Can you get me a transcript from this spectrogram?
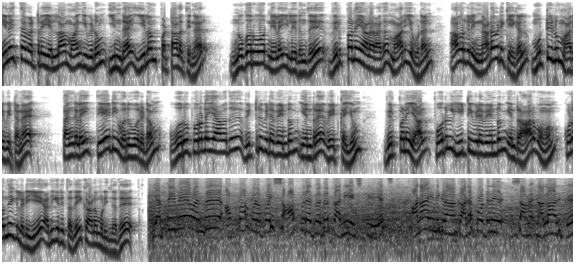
நினைத்தவற்றை எல்லாம் வாங்கிவிடும் இந்த இளம் பட்டாளத்தினர். நுகர்வோர் நிலையிலிருந்து விற்பனையாளராக மாறியவுடன் அவர்களின் நடவடிக்கைகள் முற்றிலும் மாறிவிட்டன. தங்களை தேடி வருவோரிடம் ஒரு பொருளையாவது விற்றுவிட வேண்டும் என்ற வேட்கையும் விற்பனையால் பொருள் ஈட்டிவிட வேண்டும் என்ற ஆர்வமும் குழந்தைகளிடையே அதிகரித்ததை காண முடிந்தது. எப்பயுமே வந்து அப்பா கூட போய் சாப்பிட்றது வந்து தனி எக்ஸ்பீரியன்ஸ் ஆனால் இன்னைக்கு நாங்கள் கடை போட்டது சம நல்லா இருக்கு.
